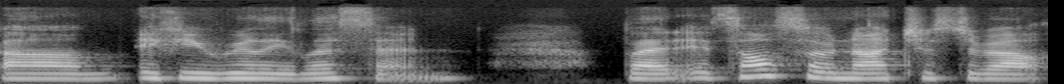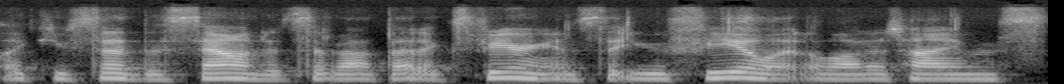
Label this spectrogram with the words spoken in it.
um, if you really listen. But it's also not just about, like you said, the sound, it's about that experience that you feel it a lot of times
